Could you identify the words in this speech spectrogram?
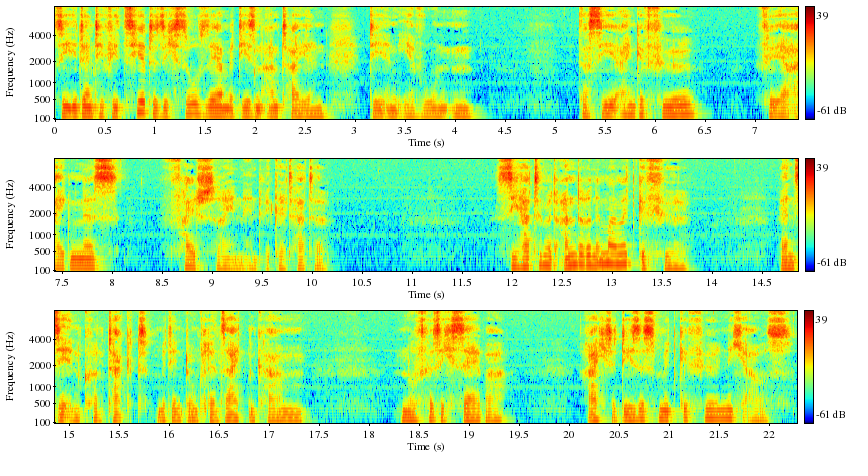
Sie identifizierte sich so sehr mit diesen Anteilen, die in ihr wohnten, dass sie ein Gefühl für ihr eigenes Falschsein entwickelt hatte. Sie hatte mit anderen immer Mitgefühl, wenn sie in Kontakt mit den dunklen Seiten kamen. Nur für sich selber reichte dieses Mitgefühl nicht aus.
